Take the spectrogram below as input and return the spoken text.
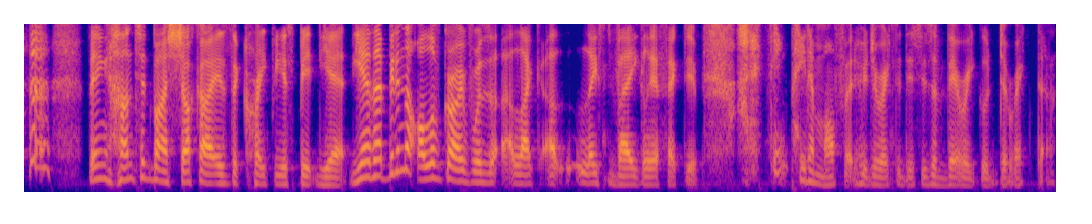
being hunted by Shockeye is the creepiest bit yet. Yeah, that bit in the Olive Grove was uh, like at least vaguely effective. I don't think Peter Moffat, who directed this, is a very good director.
